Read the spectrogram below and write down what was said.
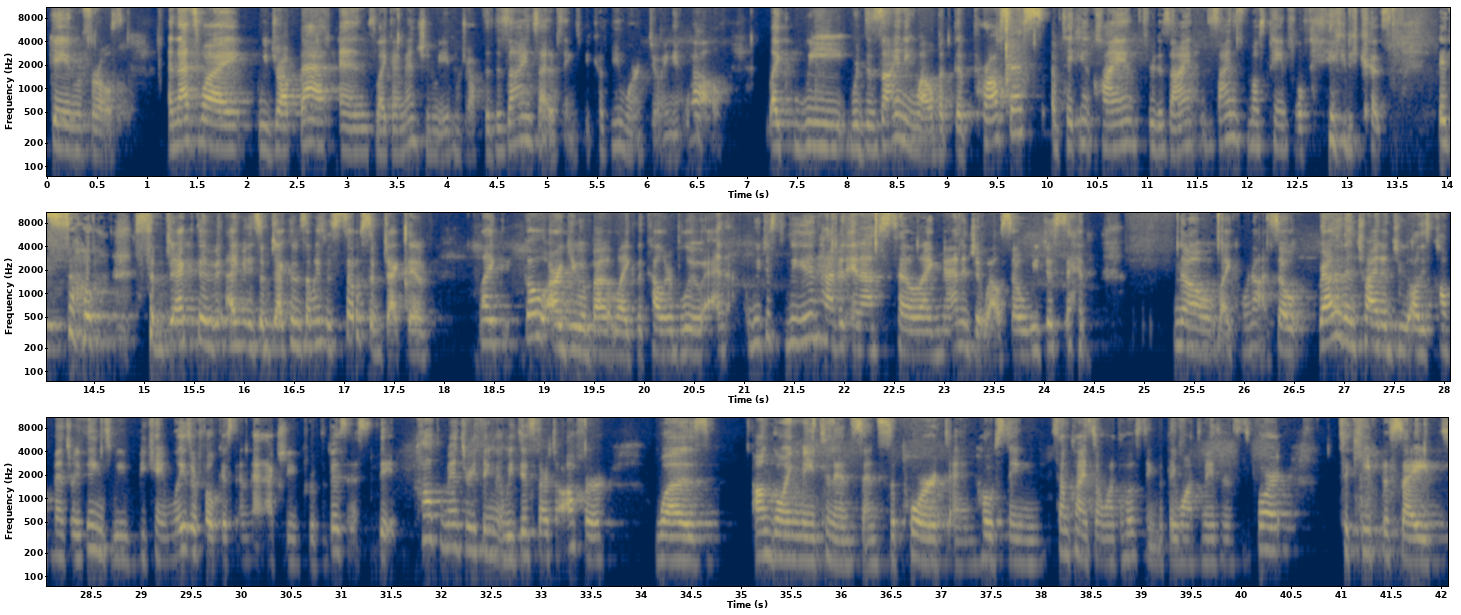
gain referrals and that's why we dropped that and like i mentioned we even dropped the design side of things because we weren't doing it well like we were designing well but the process of taking a client through design design is the most painful thing because it's so subjective. I mean, it's objective in some ways, it's so subjective. Like, go argue about like the color blue, and we just we didn't have it in us to like manage it well. So we just said, no, like we're not. So rather than try to do all these complementary things, we became laser focused, and that actually improved the business. The complementary thing that we did start to offer was ongoing maintenance and support and hosting. Some clients don't want the hosting, but they want the maintenance and support to keep the site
